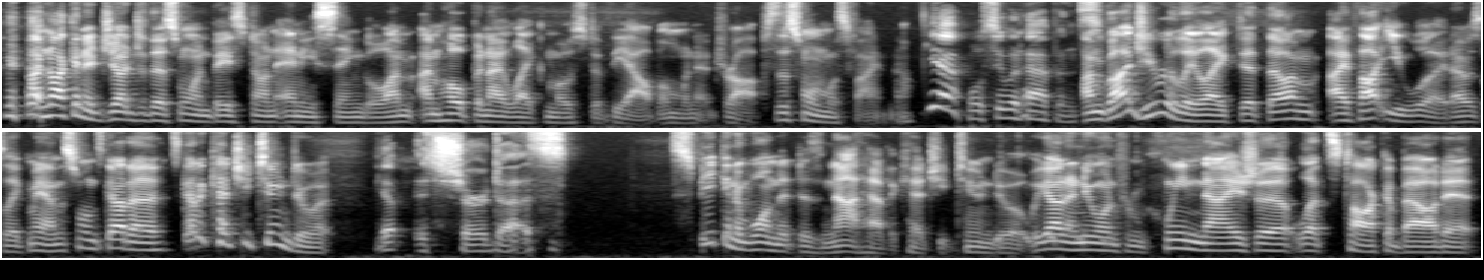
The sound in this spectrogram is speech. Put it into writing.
I'm not gonna judge this one based on any single. I'm I'm hoping I like most of the album when it drops. This one was fine though. Yeah, we'll see what happens. I'm glad you really liked it though. I'm I thought you would. I was like, man, this one's got a it's got a catchy tune to it. Yep, it sure does. Speaking of one that does not have a catchy tune to it, we got a new one from Queen Naija. Let's talk about it.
